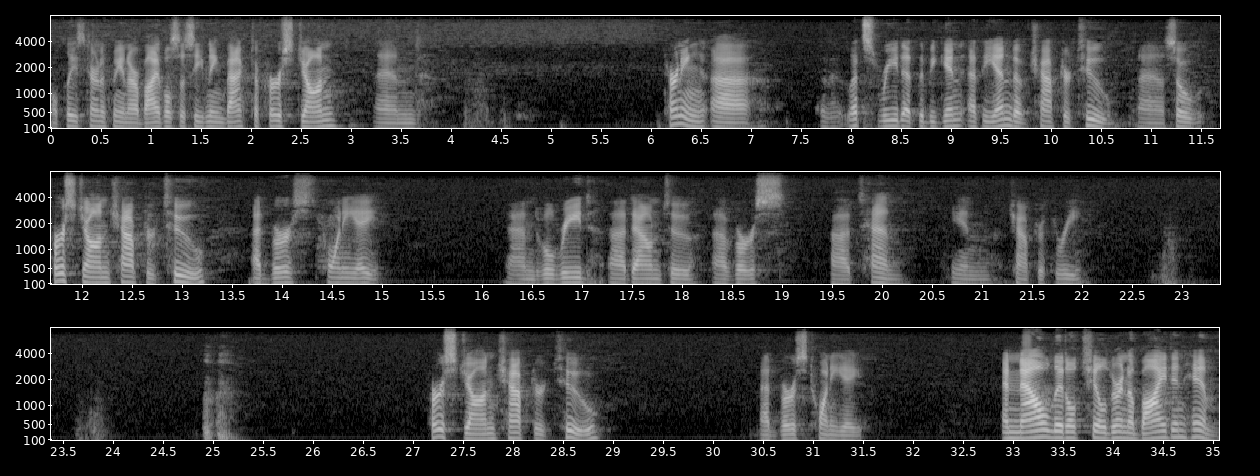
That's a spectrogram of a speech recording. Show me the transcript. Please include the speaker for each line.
Speaker 1: Well, please turn with me in our Bibles this evening back to 1 John and turning. Uh, let's read at the begin at the end of chapter two. Uh, so 1 John chapter two at verse 28, and we'll read uh, down to uh, verse uh, 10 in chapter three. First John chapter 2 at verse 28. And now, little children, abide in him,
